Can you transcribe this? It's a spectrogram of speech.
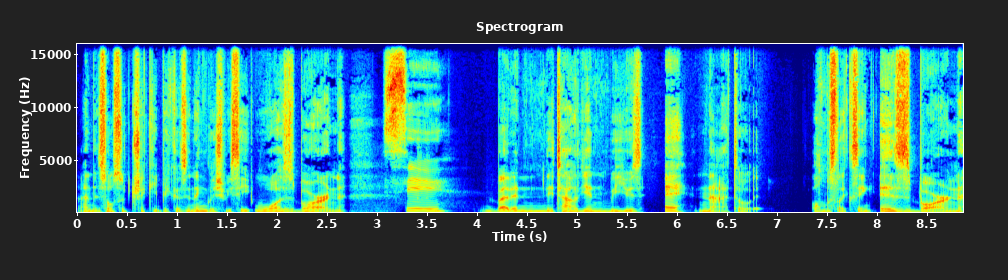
And it's also tricky because in English we say was born, Sì. but in Italian we use è nato, almost like saying is born.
